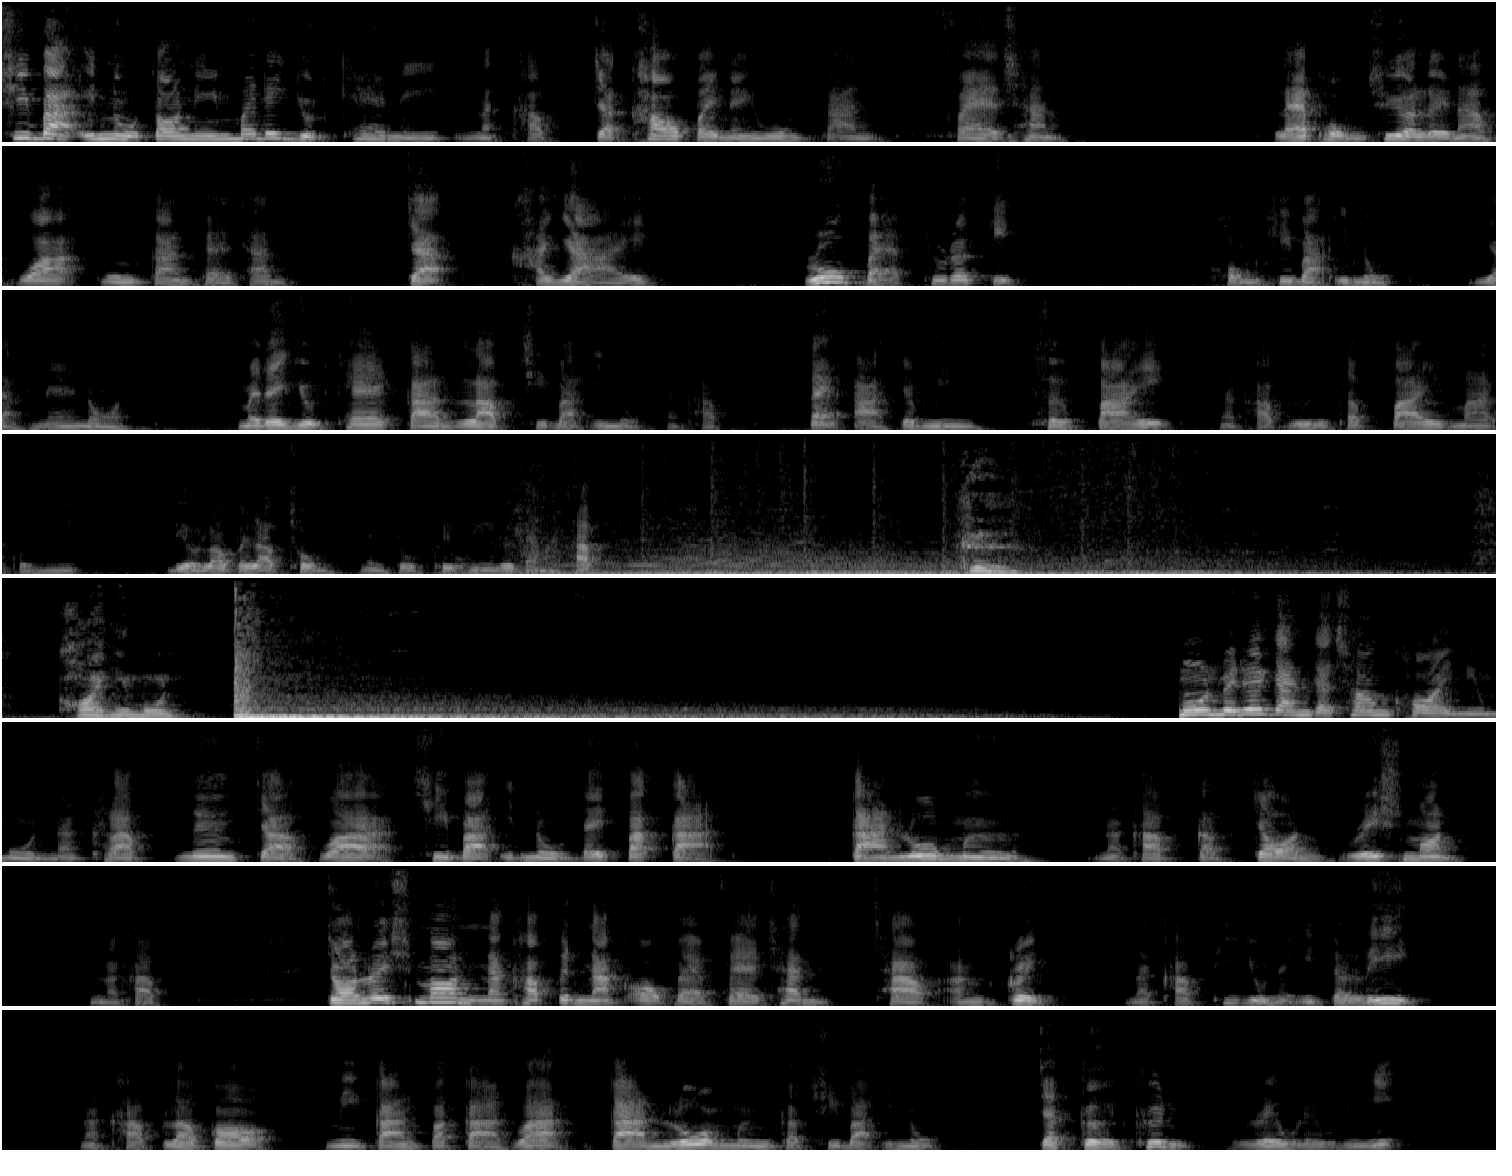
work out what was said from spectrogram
ชิบะอินุตอนนี้ไม่ได้หยุดแค่นี้นะครับ จะเข้าไปในวงการแฟชั่น และผมเชื่อเลยนะว่าวงการแฟชั่น จะขยายรูปแบบธุรกิจของชิบะอินุอย่างแน่นอน ไม่ได้หยุดแค่การรับชิบะอินุนะครับ แต่อาจจะมีเซอร์ไพรส์นะครับ หรือสไปร์มากกว่านี้ เดี๋ยวเราไปรับชมในตัวคลิปนี้ด้วยกันนะครับ คือ คอยนิมุนมูลไปด้วยกันกับช่องคอยนิวมูลนะครับ เนื่องจากว่าชิบะอินุได้ประกาศการร่วมมือนะครับกับจอห์นริชมอนด์นะครับจอห์นริชมอนด์นะครับเป็นนักออกแบบแฟชั่นชาวอังกฤษนะครับที่อยู่ในอิตาลีนะครับแล้วก็มีการประกาศว่าการร่วมมือกับชิบะอินุจะเกิดขึ้นเร็วๆนี้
